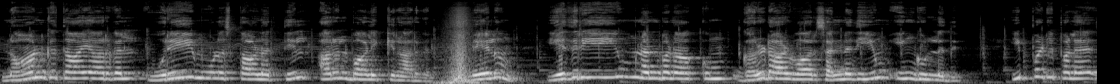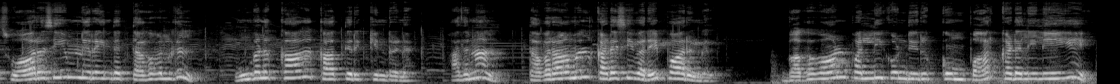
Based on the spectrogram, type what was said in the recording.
நான்கு தாயார்கள் ஒரே மூலஸ்தானத்தில் அருள்பாலிக்கிறார்கள் மேலும் எதிரியையும் நண்பனாக்கும் கருடாழ்வார் சன்னதியும் இங்குள்ளது. இப்படி பல சுவாரஸ்யம் நிறைந்த தகவல்கள் உங்களுக்காக காத்திருக்கின்றன. அதனால் தவறாமல் கடைசி வரை பாருங்கள். பகவான் பள்ளி கொண்டிருக்கும் பார்க்கடலிலேயே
